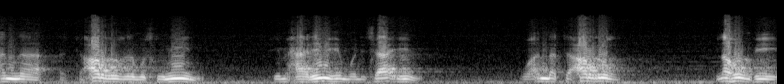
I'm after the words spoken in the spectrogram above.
أن التعرض للمسلمين في محارمهم ونسائهم وأن التعرض لهم في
